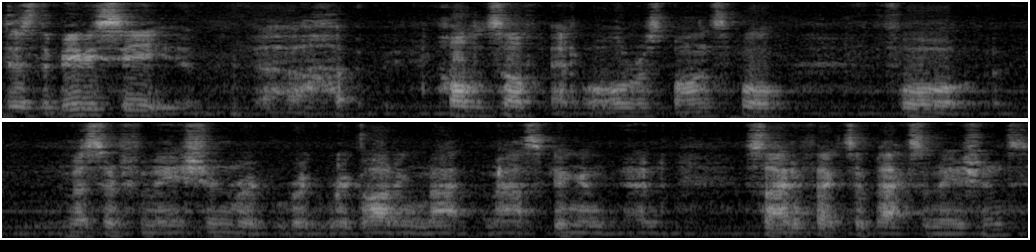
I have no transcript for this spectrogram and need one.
Does the BBC uh, hold itself at all responsible for misinformation re- regarding ma- masking and, and side effects of vaccinations?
